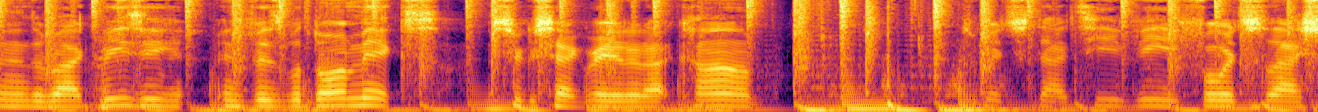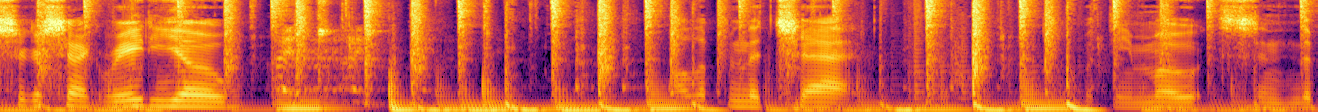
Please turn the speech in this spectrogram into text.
Listening to Rock Breezy, Invisible Dawn Mix, SugarShackRadio.com, Twitch.tv forward slash Sugar Shack Radio. All up in the chat with the emotes and the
